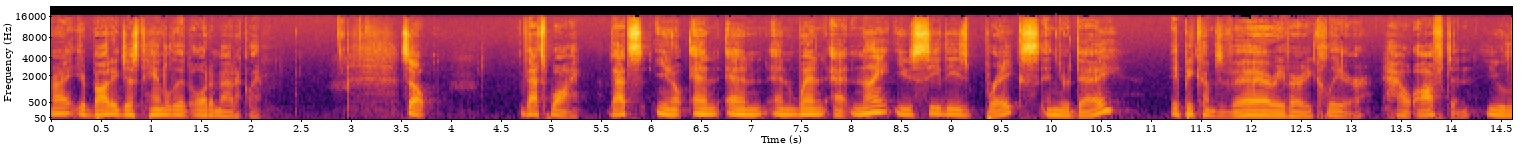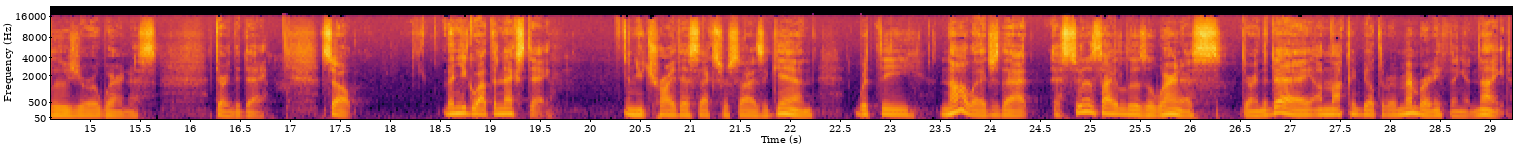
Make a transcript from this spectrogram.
right? Your body just handled it automatically. So that's why. That's, you know, and and and when at night you see these breaks in your day, it becomes very very clear how often you lose your awareness during the day. So, then you go out the next day and you try this exercise again with the knowledge that as soon as I lose awareness during the day, I'm not going to be able to remember anything at night.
